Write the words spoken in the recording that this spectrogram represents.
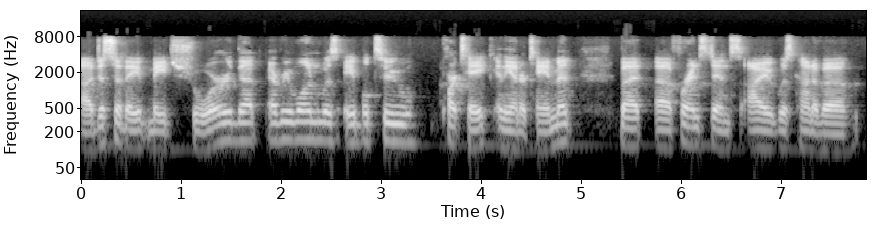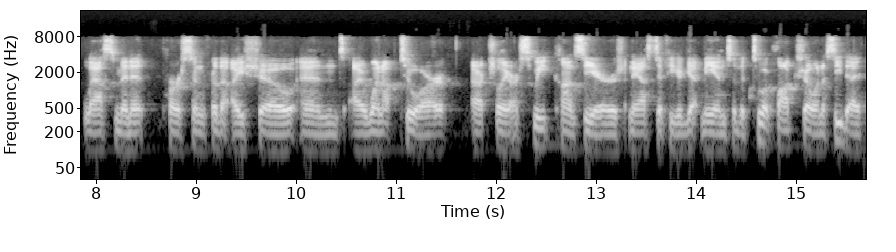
uh, just so they made sure that everyone was able to partake in the entertainment. But uh, for instance, I was kind of a last minute person for the ice show, and I went up to our actually our suite concierge and asked if he could get me into the two o'clock show on a sea day.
